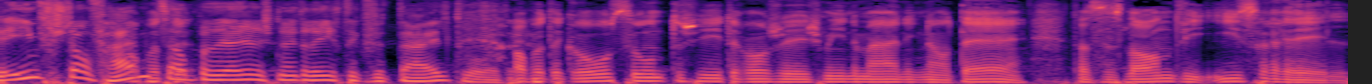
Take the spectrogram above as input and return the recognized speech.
Der Impfstoff haben sie, aber er ist nicht richtig verteilt verteilt worden. Aber der grosse Unterschied, Roger, ist meiner Meinung nach der, dass ein Land wie Israel,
